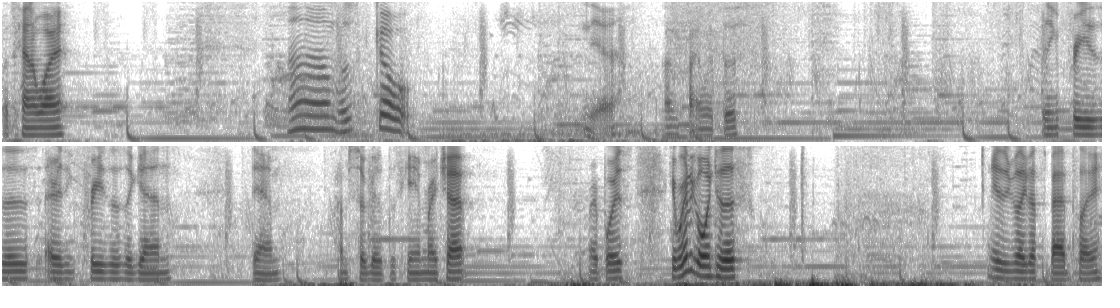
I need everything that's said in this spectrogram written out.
That's kind of why. Um, let's go. Yeah, I'm fine with this. Everything freezes. Everything freezes again. Damn. I'm so good at this game, right, chat? Right, boys? Okay, we're gonna go into this. You be like, that's a bad play.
